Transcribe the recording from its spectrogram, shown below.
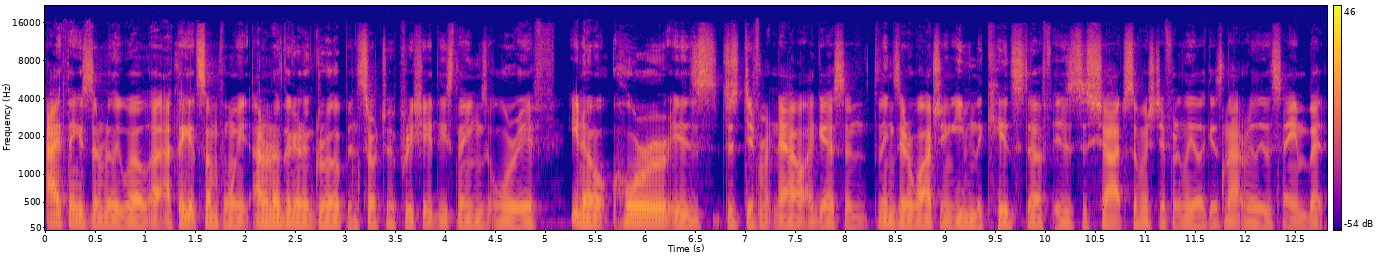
I think it's done really well. I think at some point, I don't know if they're going to grow up and start to appreciate these things or if, you know, horror is just different now, I guess, and things they're watching, even the kids' stuff is just shot so much differently. Like it's not really the same, but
